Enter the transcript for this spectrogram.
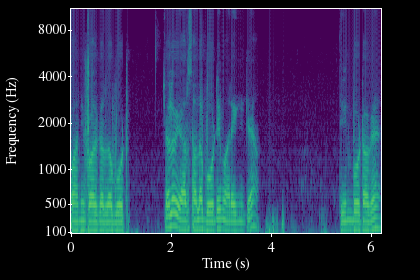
पानी पार कर रहा बोट। चलो यार, साला बोट ही मारेंगे क्या? तीन बोट आ गए।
